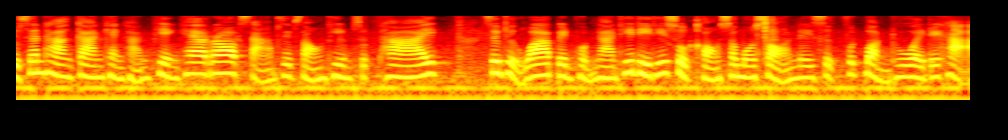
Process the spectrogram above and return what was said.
หยุดเส้นทางการแข่งขันเพียงแค่รอบ 32 ทีมสุดท้าย ซึ่งถือว่าเป็นผลงานที่ดีที่สุดของสโมสรในศึกฟุตบอลถ้วยด้วยค่ะ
